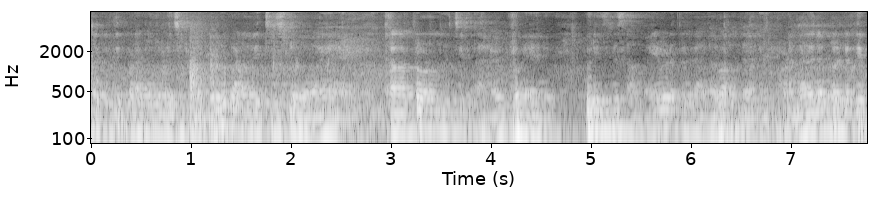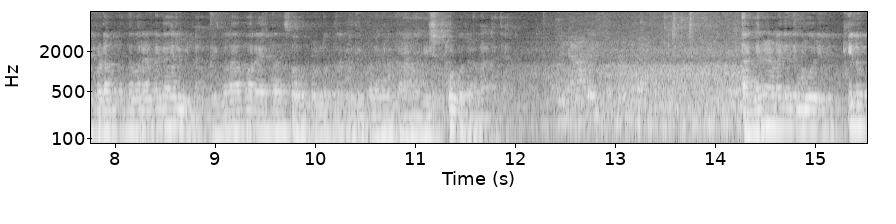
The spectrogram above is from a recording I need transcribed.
പ്രകൃതി പടങ്ങൾ വിളിച്ചിട്ടുള്ളത്. ഒരു പടം ഇച്ചിരി സ്ലോ ആയാലും കളക്ടറോട് ഇച്ചിരി താഴെ പോയാലും ഒരു ഇച്ചിരി സമയമെടുത്ത് കഥ പറഞ്ഞാലും ഉടനെ അതിന് പ്രകൃതി പടം എന്ന് പറയേണ്ട കാര്യമില്ല. നിങ്ങൾ ആ പറയുന്ന സോപ്പുള്ള പ്രകൃതി പടങ്ങൾ കാണാൻ ഇഷ്ടമുള്ള ഒരാളാണ് ഞാൻ. അങ്ങനെയാണെങ്കിൽ നിങ്ങൾ ഒരിക്കലും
